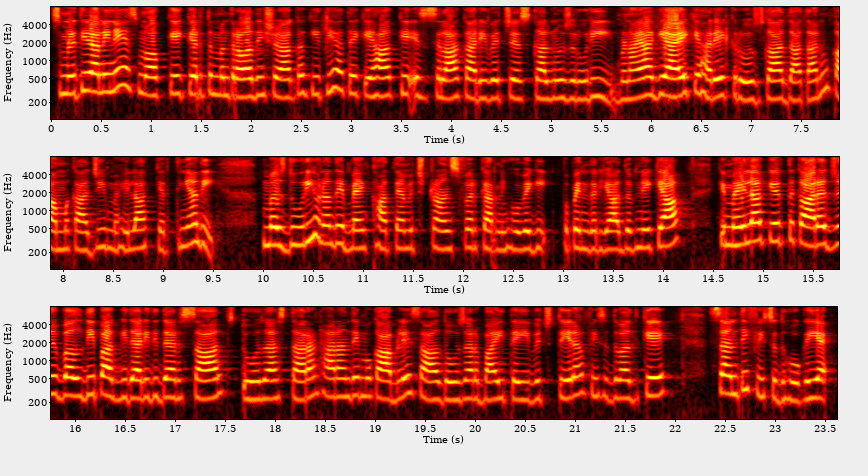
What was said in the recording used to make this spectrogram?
ਸਮ੍ਰਿਤੀ ਰਾਣੀ ਨੇ ਇਸ ਮੌਕੇ ਕਿਰਤ ਮੰਤਰਾਲਾ ਦੀ ਸ਼ਲਾਘਾ ਕੀਤੀ ਅਤੇ ਕਿਹਾ ਕਿ ਇਸ ਸਲਾਹਕਾਰੀ ਵਿੱਚ ਇਸ ਗੱਲ ਨੂੰ ਜ਼ਰੂਰੀ ਬਣਾਇਆ ਗਿਆ ਹੈ ਕਿ ਹਰੇਕ ਰੋਜ਼ਗਾਰ ਦਾਤਾ ਨੂੰ ਕੰਮਕਾਜੀ ਮਹਿਲਾ ਕਿਰਤੀਆਂ ਦੀ ਮਜ਼ਦੂਰੀ ਉਹਨਾਂ ਦੇ ਬੈਂਕ ਖਾਤਿਆਂ ਵਿੱਚ ਟ੍ਰਾਂਸਫਰ ਕਰਨੀ ਹੋਵੇਗੀ। ਭੁਪਿੰਦਰ ਯਾਦਵ ਨੇ ਕਿਹਾ ਕਿ ਮਹਿਲਾ ਕਿਰਤ ਕਾਰਜ ਬਲ ਦੀ ਭਾਗੀਦਾਰੀ ਦੀ ਦਰ ਸਾਲ 2017-18 ਦੇ ਮੁਕਾਬਲੇ ਸਾਲ 2022-23 ਵਿੱਚ 13% ਵੱਧ ਕੇ 37% ਹੋ ਗਈ ਹੈ।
